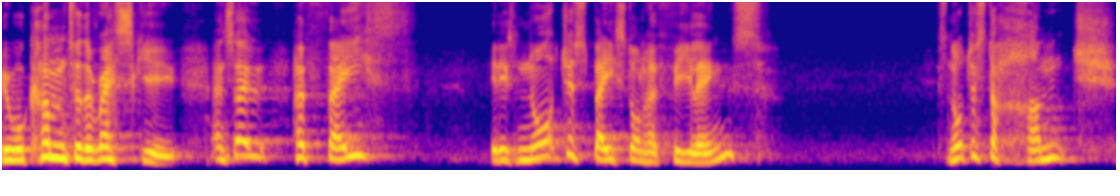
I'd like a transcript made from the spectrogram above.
who will come to the rescue. And so her faith, it is not just based on her feelings, it's not just a hunch.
